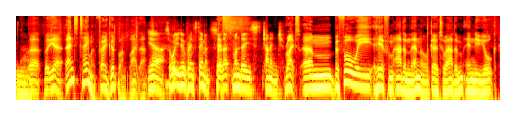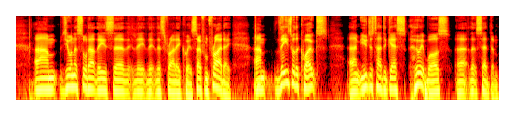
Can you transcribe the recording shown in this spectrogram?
But, but yeah, entertainment, very good one, like that. Yeah. So what are you doing for entertainment? So Yes. that's Monday's challenge. Right. Um, before we hear from Adam, then, or go to Adam in New York, um, do you want to sort out these uh, the, the, this Friday quiz? So from Friday, um, these were the quotes. Um, you just had to guess who it was uh, that said them.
